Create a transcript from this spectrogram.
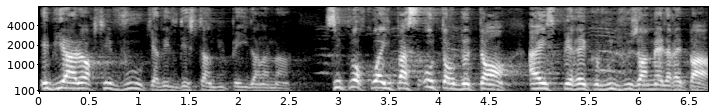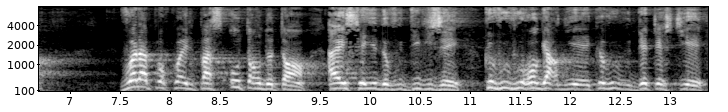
eh bien alors c'est vous qui avez le destin du pays dans la main. C'est pourquoi il passe autant de temps à espérer que vous ne vous en mêlerez pas. Voilà pourquoi il passe autant de temps à essayer de vous diviser, que vous vous regardiez, que vous vous détestiez,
